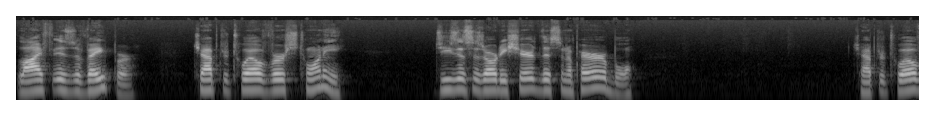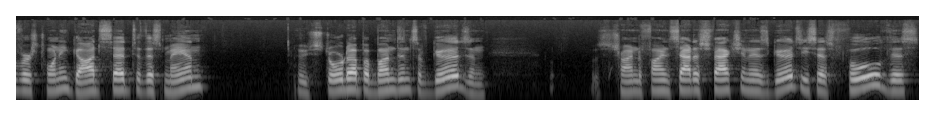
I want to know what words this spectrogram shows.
Life is a vapor. Chapter 12, verse 20. Jesus has already shared this in a parable. Chapter 12, verse 20 God said to this man, who stored up abundance of goods and was trying to find satisfaction in his goods, he says, Fool, this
